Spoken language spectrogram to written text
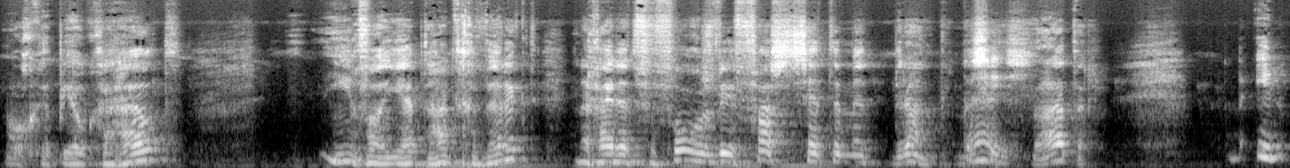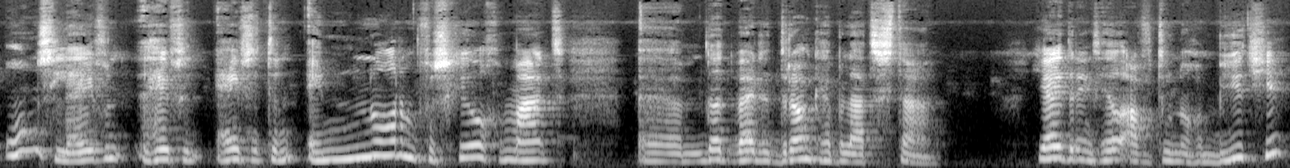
Mogelijk heb je ook gehuild. In ieder geval, je hebt hard gewerkt. En dan ga je dat vervolgens weer vastzetten met drank. Nee, Precies. water. in ons leven heeft het, heeft het een enorm verschil gemaakt ehm, dat wij de drank hebben laten staan. Jij drinkt heel af en toe nog een biertje.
